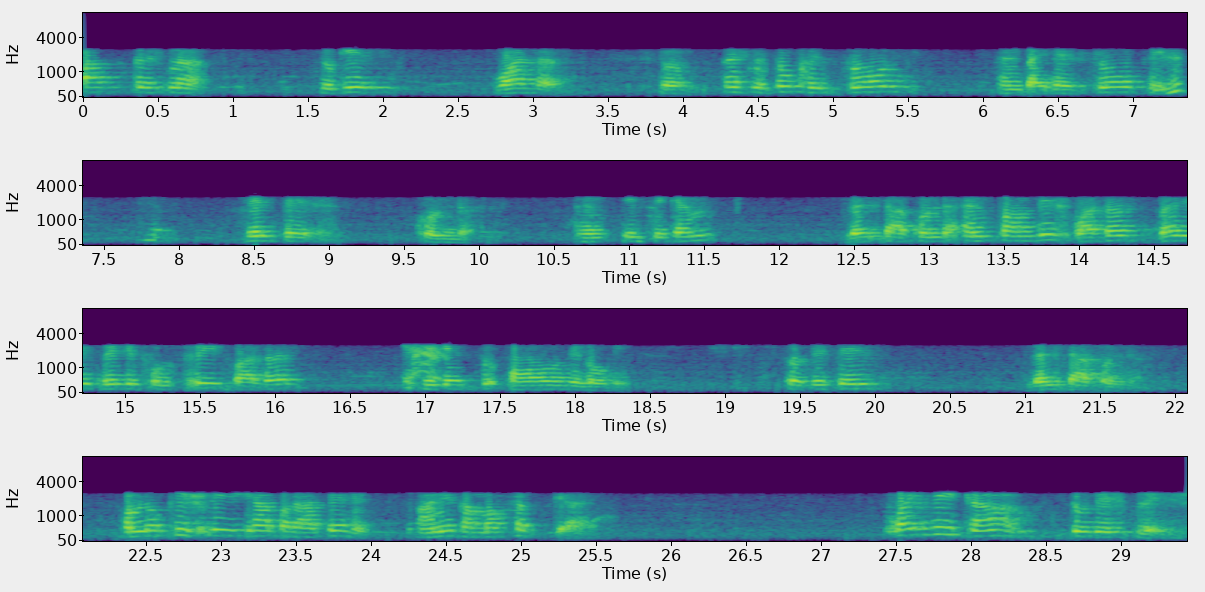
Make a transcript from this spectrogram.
asked Krishna to give water. So Krishna took his throat and by his throat he hit this kunda. And it became Lalita kunda. And from this water, very beautiful sweet water, he gave to all the yogis. So this is ललिता कुंड हम लोग किस लिए यहाँ पर आते हैं आने का मकसद क्या है Why we come to this place?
